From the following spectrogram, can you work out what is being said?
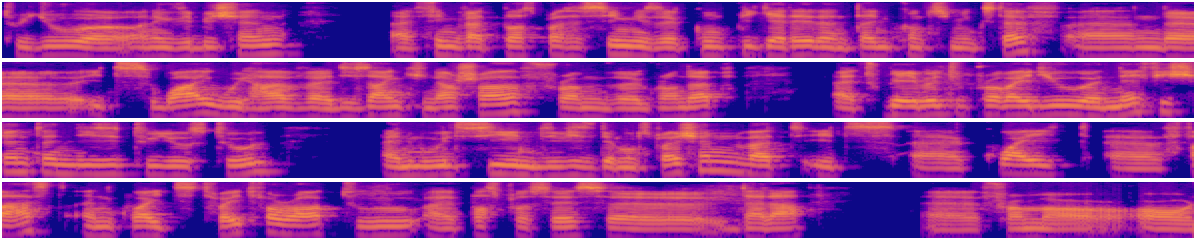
to you uh, on exhibition, I think that post-processing is a complicated and time-consuming stuff, and uh, it's why we have uh, designed Qinertia from the ground up to be able to provide you an efficient and easy-to-use tool. And we'll see in this demonstration that it's quite fast and quite straightforward to post-process data uh, from our, our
